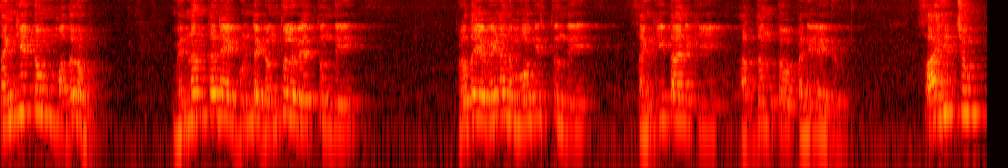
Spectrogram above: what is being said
సంగీతం మధురం. విన్నంతనే గుండె గంతులు వేస్తుంది. హృదయ వీణను మోగిస్తుంది. సంగీతానికి అర్థంతో పని లేదు. సాహిత్యం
